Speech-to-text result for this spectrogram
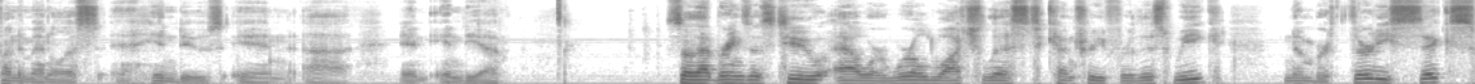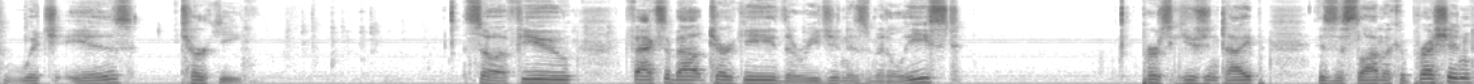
fundamentalist Hindus in uh, in India. So that brings us to our World Watch List country for this week number 36, which is Turkey. So, a few facts about Turkey the region is Middle East. Persecution type is Islamic oppression.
